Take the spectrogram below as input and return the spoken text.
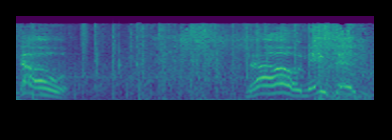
No! No, Nathan!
